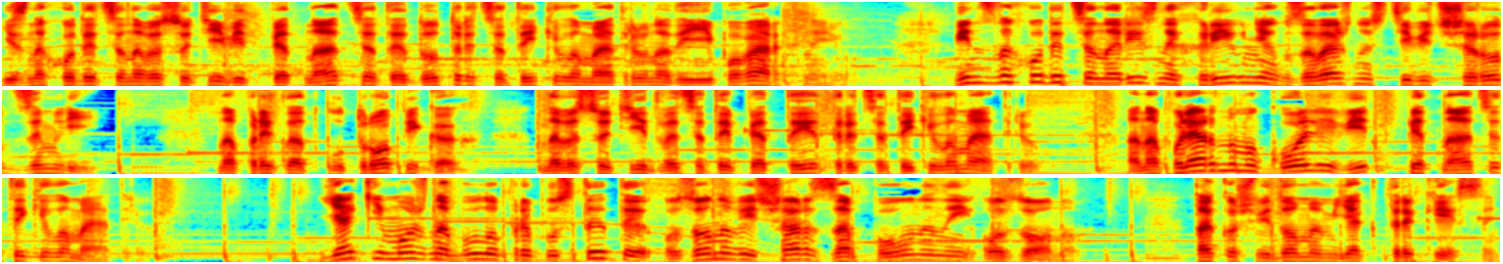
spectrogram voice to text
і знаходиться на висоті від 15 до 30 км над її поверхнею. Він знаходиться на різних рівнях в залежності від широт Землі, наприклад, у тропіках на висоті 25-30 км, а на полярному колі від 15 км. Як і можна було припустити, озоновий шар заповнений озоном, також відомим як трикисень.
